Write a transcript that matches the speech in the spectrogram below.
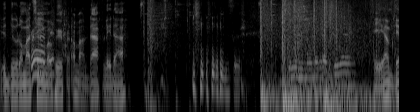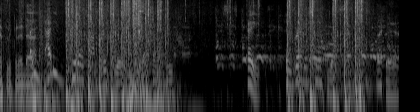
Good dude on my Bruh, team over bitch. here. I'm about to die if they die. Yeah, I'm definitely gonna die. how do you get on top of this girl? That's what I'm trying to do. Hey, hey, grab that sniper ass. Sniper ass.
